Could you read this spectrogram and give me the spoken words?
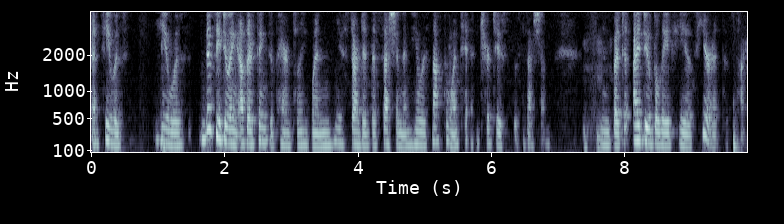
as he was he was busy doing other things apparently when you started the session, and he was not the one to introduce the session. Mm-hmm. But I do believe he is here at this time.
